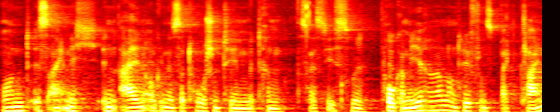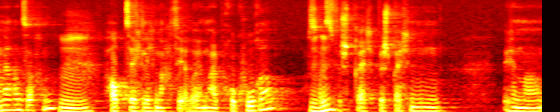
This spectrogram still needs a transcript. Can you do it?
und ist eigentlich in allen organisatorischen Themen mit drin. Das heißt, sie ist Cool. Programmiererin und hilft uns bei kleineren Sachen. Mhm. Hauptsächlich macht sie aber immer Prokura. Das Mhm. heißt, wir sprech, besprechen ich mal,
